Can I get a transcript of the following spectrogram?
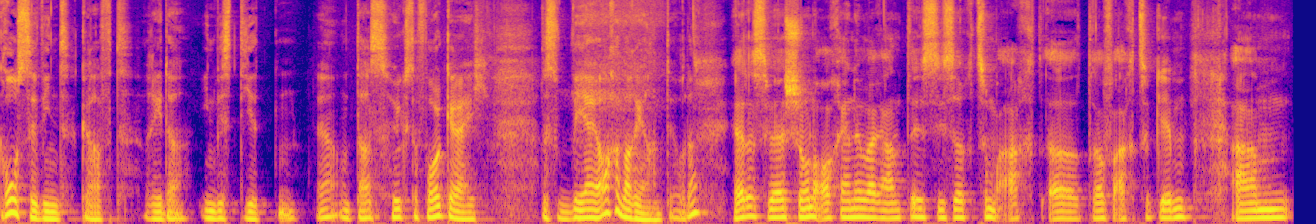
große Windkrafträder investierten. Ja, und das höchst erfolgreich. Das wäre ja auch eine Variante, oder? Ja, das wäre schon auch eine Variante. Es ist auch zum Acht, äh, darauf Acht zu geben. Ähm,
